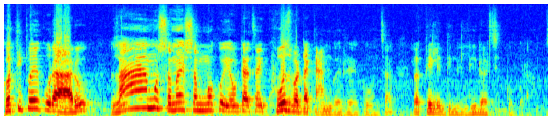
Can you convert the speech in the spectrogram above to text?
कतिपय कुराहरू लामो समयसम्मको एउटा चाहिँ खोजबाट काम गरिरहेको हुन्छ र त्यसले दिने लिडरसिपको कुरा हुन्छ।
